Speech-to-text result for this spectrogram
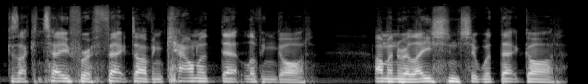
Because I can tell you for a fact I've encountered that living God. I'm in relationship with that God.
